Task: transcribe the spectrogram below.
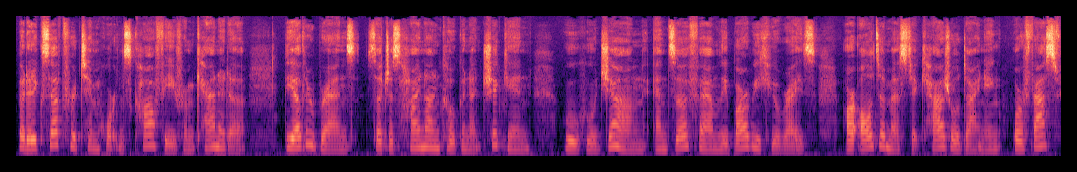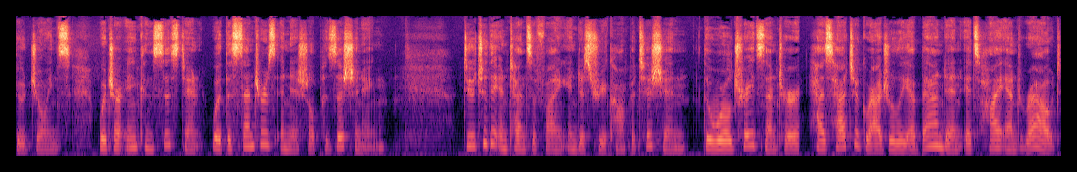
but except for Tim Hortons coffee from Canada, the other brands, such as Hainan Coconut Chicken, Wuhu Jiang, and Ze Family Barbecue Rice, are all domestic casual dining or fast food joints, which are inconsistent with the center's initial positioning. Due to the intensifying industry competition, the World Trade Center has had to gradually abandon its high end route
